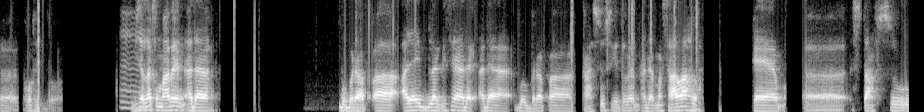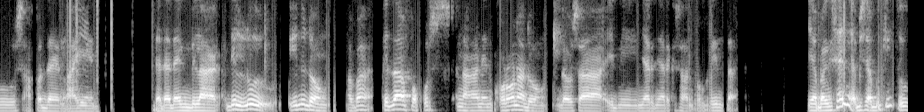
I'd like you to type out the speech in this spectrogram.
eh, koridor. Mm-mm. misalnya kemarin ada beberapa ada yang bilang ke saya ada ada beberapa kasus gitu kan ada masalah lah. Kayak eh, staf sus apa dan yang lain dan ada yang bilang dia lu ini dong apa kita fokus nanganin corona dong nggak usah ini nyari-nyari kesalahan pemerintah. Ya bagi saya nggak bisa begitu.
